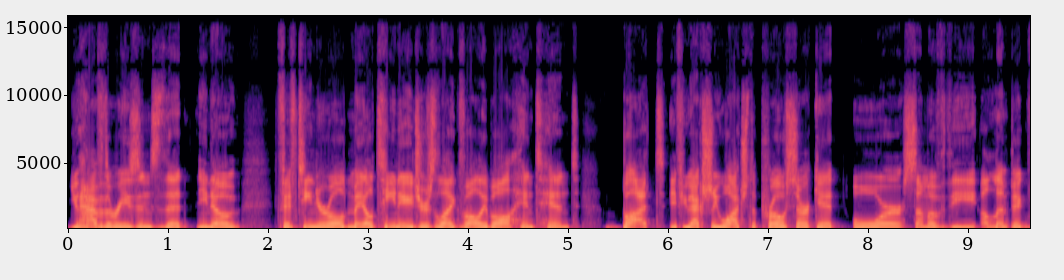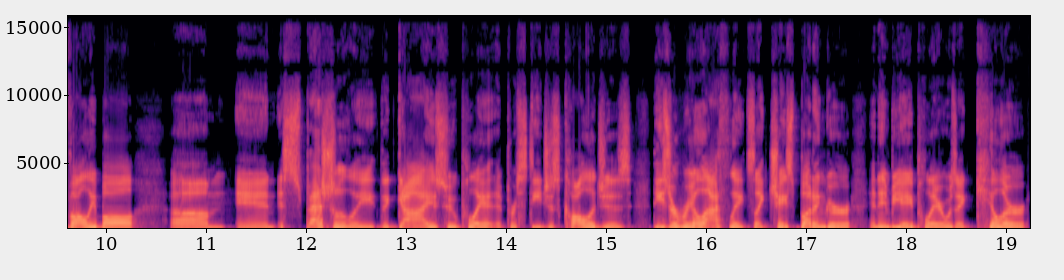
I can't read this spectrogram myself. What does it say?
you have the reasons that, you know, 15 year old male teenagers like volleyball, hint, hint. But if you actually watch the pro circuit or some of the Olympic volleyball, um, and especially the guys who play it at prestigious colleges, these are real athletes. Like Chase Budinger, an NBA player, was a killer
